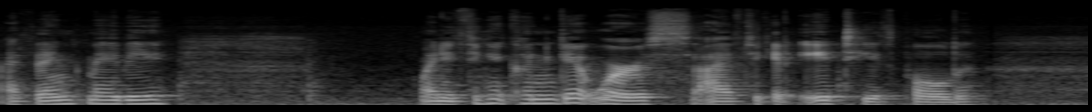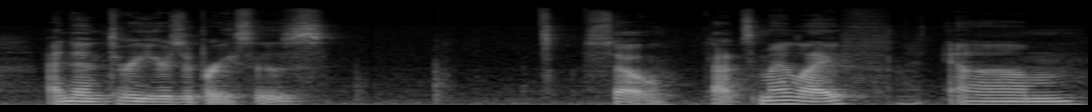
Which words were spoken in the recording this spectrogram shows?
I think, maybe. When you think it couldn't get worse, I have to get eight teeth pulled and then three years of braces. So that's my life. Um,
